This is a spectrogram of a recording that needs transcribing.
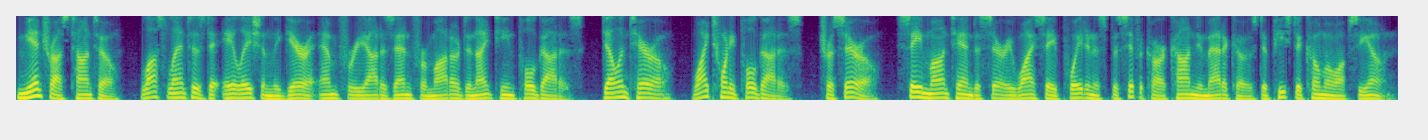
Mientras tanto, las llantas de aleación ligera M friadas en formato de 19 pulgadas, delantero, y 20 pulgadas, trasero, se montan de serie y se pueden especificar con neumáticos de pista como opción.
